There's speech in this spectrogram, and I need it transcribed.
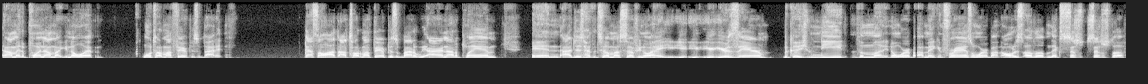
And I'm at the point now. I'm like, you know what? I'm gonna talk to my therapist about it. That's all. I, I talked to my therapist about it. We iron out a plan and I just have to tell myself, you know, hey, you you you're there because you need the money. Don't worry about making friends. Don't worry about all this other essential, essential stuff.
